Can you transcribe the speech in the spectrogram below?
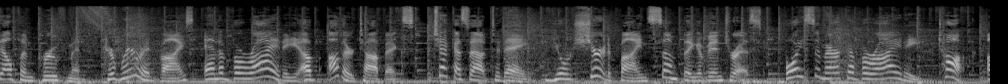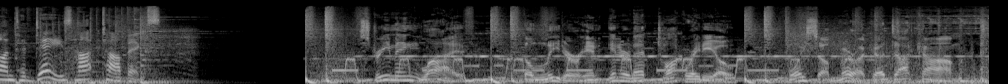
self improvement, career advice, and a variety of other topics. Check us out today. You're sure to find something of interest. Voice America Variety. Talk on today's hot topics. Streaming live. The leader in Internet talk radio. VoiceAmerica.com.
